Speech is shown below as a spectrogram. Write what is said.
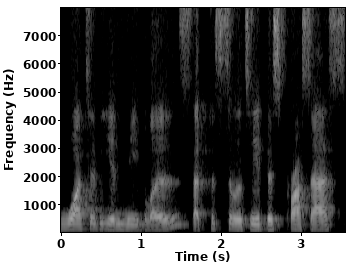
what are the enablers that facilitate this process,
